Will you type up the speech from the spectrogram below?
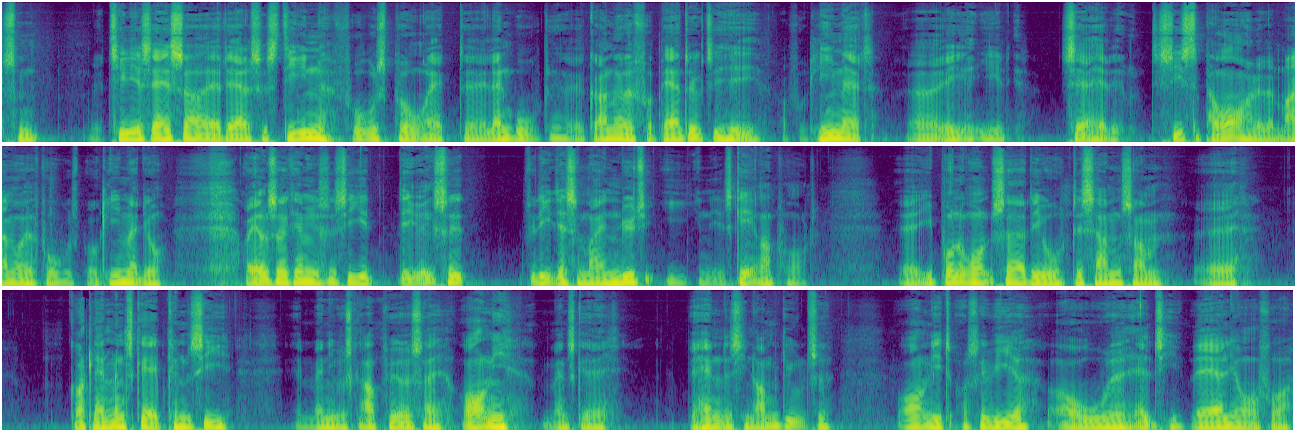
som jeg tidligere sagde, så er det altså stigende fokus på, at øh, landbruget øh, gør noget for bæredygtighed og for klimaet. Øh, i, ser her det, de sidste par år har det været meget meget fokus på klimaet jo. Og ellers så kan man jo så sige, at det er jo ikke så, fordi der er så meget nyt i en ESG-rapport. Øh, I bund og grund så er det jo det samme som øh, godt landmandskab, kan man sige. Man jo skal opføre sig ordentligt, man skal behandle sin omgivelse ordentligt og så videre, og øh, altid være ærlig over for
